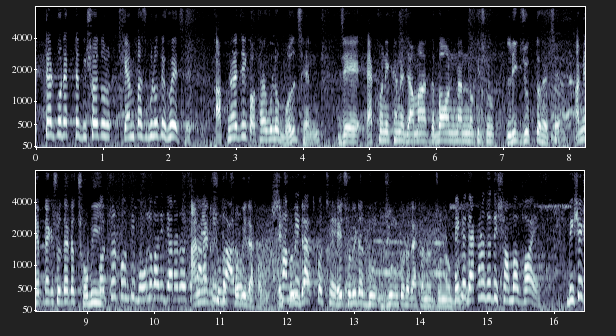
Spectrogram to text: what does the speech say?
একটার পর একটা বিষয় তো ক্যাম্পাসগুলোতে হয়েছে। আপনারা যে কথাগুলো বলছেন যে এখন এখানে জামাত বা অন্যান্য কিছু লীগ যুক্ত হয়েছে আমি আপনাকে শুধু একটা ছবি কট্টরপন্থী মৌলবাদী যারা রয়েছে আমি একটা শুধু ছবি দেখাবো। এই ছবিটা এই ছবিটা জুম করে দেখানোর জন্য একটু দেখানো যদি সম্ভব হয়। বিশেষ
